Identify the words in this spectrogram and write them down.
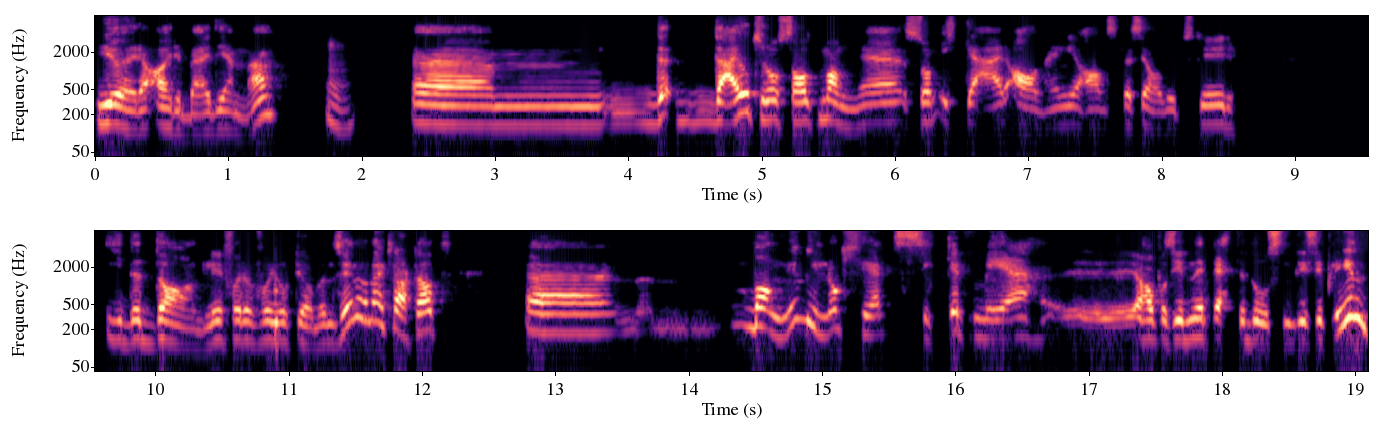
gjøre arbeid hjemme. Mm. Um, det, det, er jo tross alt mange som ikke er avhengig av spesialutstyr i det daglige for å få gjort jobben sin. Og det er klart at uh, mange vil nok helt sikkert med jeg har på å si, den rette dosen disiplin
